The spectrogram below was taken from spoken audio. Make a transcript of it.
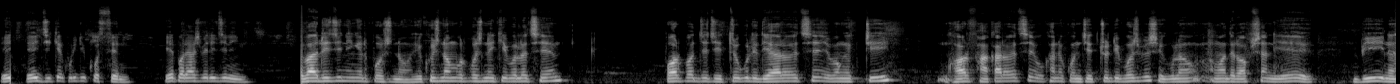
এই এই জিকে কুড়িটি কোশ্চেন এরপরে আসবে রিজনিং। এবার রিজনিংয়ের প্রশ্ন। একুশ নম্বর প্রশ্নে কি বলেছে? পরপর যে চিত্রগুলি দেওয়া রয়েছে এবং একটি ঘর ফাঁকা রয়েছে, ওখানে কোন চিত্রটি বসবে সেগুলো আমাদের অপশান এ, বি না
